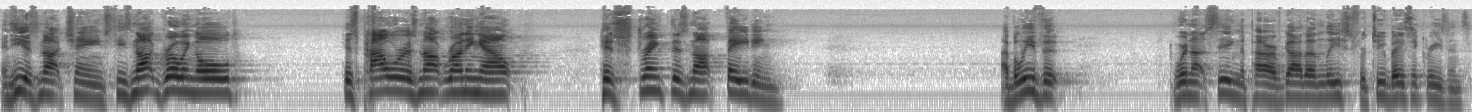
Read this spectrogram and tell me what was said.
And He has not changed. He's not growing old. His power is not running out. His strength is not fading. I believe that we're not seeing the power of God unleashed for two basic reasons.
